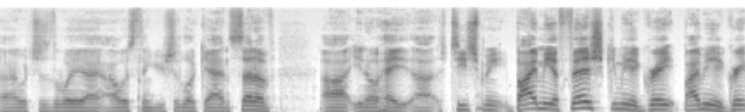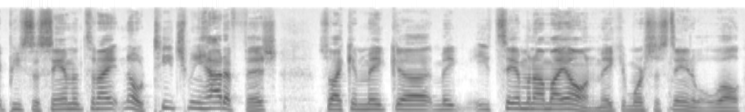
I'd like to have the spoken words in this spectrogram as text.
uh, which is the way I always think you should look at. Instead of, uh, you know, hey, uh, teach me, buy me a fish, give me a great, buy me a great piece of salmon tonight. No, teach me how to fish so I can make, uh, make eat salmon on my own, make it more sustainable. Well,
